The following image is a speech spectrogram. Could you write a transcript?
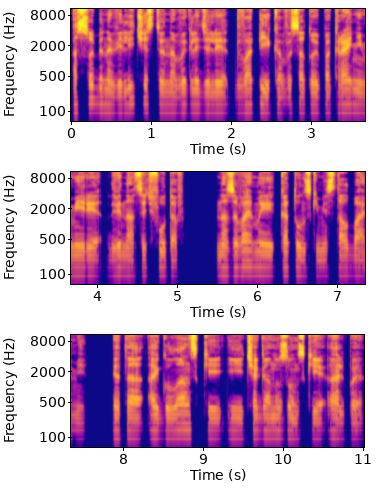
Особенно величественно выглядели два пика высотой по крайней мере 12 футов, называемые Катунскими столбами. Это Айгуланские и Чаганузунские Альпы,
